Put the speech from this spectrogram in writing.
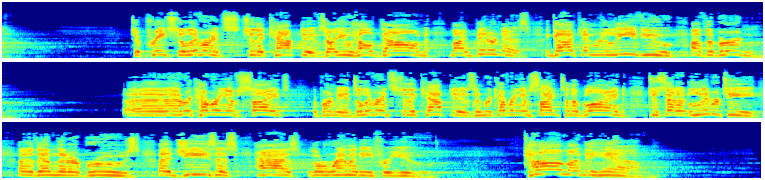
to preach deliverance to the captives. Are you held down by bitterness? God can relieve you of the burden. uh, and recovering of sight, uh, pardon me, and deliverance to the captives, and recovering of sight to the blind, to set at liberty uh, them that are bruised. Uh, Jesus has the remedy for you. Come unto Him,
